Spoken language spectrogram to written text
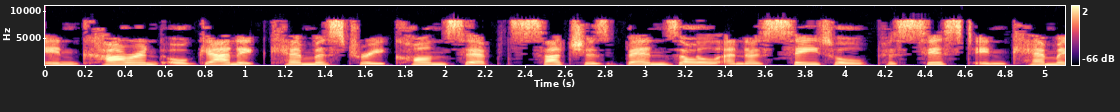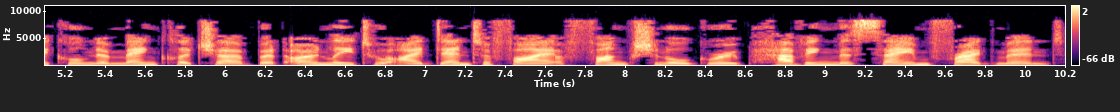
In current organic chemistry concepts such as benzoyl and acetyl persist in chemical nomenclature but only to identify a functional group having the same fragment.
